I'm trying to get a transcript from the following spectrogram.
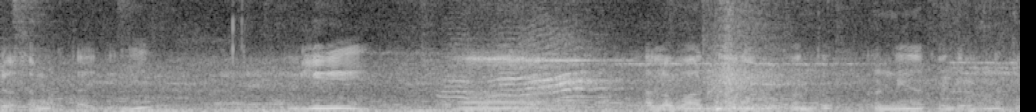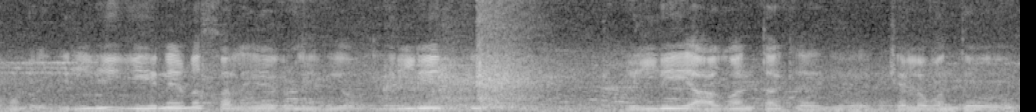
ಕೆಲಸ ಮಾಡ್ತಾ ಇದ್ದೀನಿ. ಇಲ್ಲಿ ಹಲವಾರು ಬಂದು ಕಣ್ಣಿನ ತೊಂದರೆಗಳನ್ನ ತೊಗೊಂಡ್ರು. ಇಲ್ಲಿ ಏನೇನೋ ಸಲಹೆಗಳಿದೆಯೋ ಇಲ್ಲಿ ಇಲ್ಲಿ ಆಗುವಂಥ ಕೆಲ- ಕೆಲವೊಂದು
